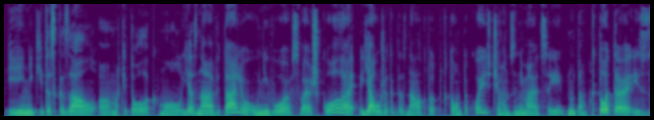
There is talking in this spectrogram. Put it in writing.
И Никита сказал, э, маркетолог, мол, я знаю Виталию, у него своя школа. Я уже тогда знала, кто, кто он такой, с чем он занимается. И, ну, там, кто-то из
